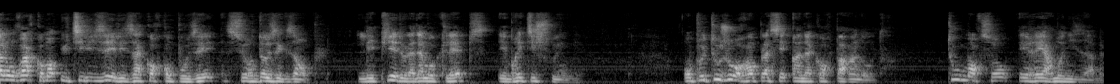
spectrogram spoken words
allons voir comment utiliser les accords composés sur deux exemples, les pieds de la dame et British Swing. On peut toujours remplacer un accord par un autre. Tout morceau est réharmonisable.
